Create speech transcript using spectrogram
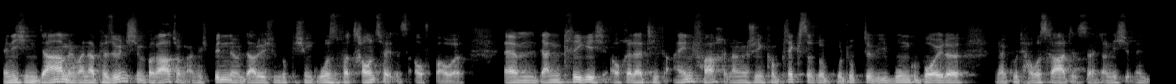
Wenn ich ihn da mit meiner persönlichen Beratung an mich binde und dadurch wirklich ein großes Vertrauensverhältnis aufbaue, ähm, dann kriege ich auch relativ einfach, in natürlich komplexere Produkte wie Wohngebäude oder gut, Hausrat ist vielleicht auch nicht eine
